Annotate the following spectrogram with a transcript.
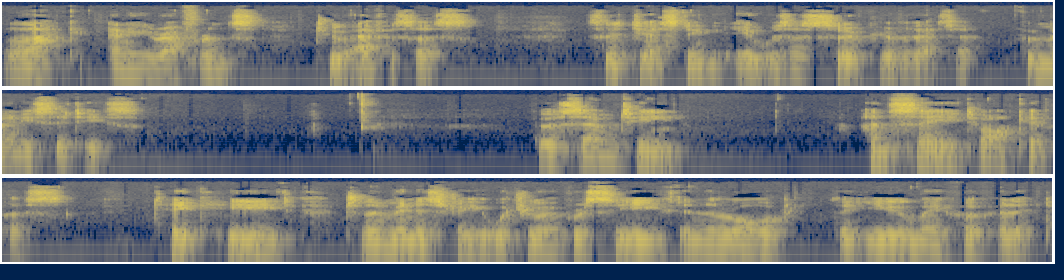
lack any reference to Ephesus, suggesting it was a circular letter for many cities. Verse 17 And say to Archippus, Take heed to the ministry which you have received in the Lord, that you may fulfill it.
